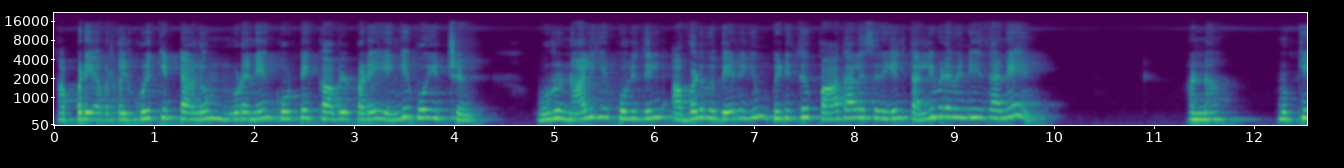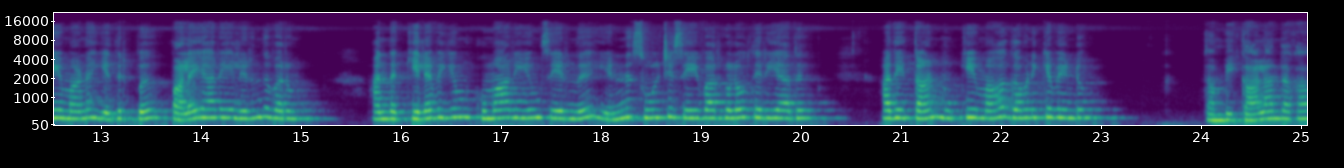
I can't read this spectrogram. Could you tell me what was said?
அப்படி அவர்கள் குறுக்கிட்டாலும் உடனே கோட்டை காவல் படை எங்கே போயிற்று? ஒரு நாளிகை பொழுதில் அவ்வளவு பேரையும் பிடித்து பாதாள சிறையில் தள்ளிவிட வேண்டியதுதானே? அண்ணா முக்கியமான எதிர்ப்பு பழையாறையிலிருந்து வரும். அந்த கிழவியும் குமாரியும் சேர்ந்து என்ன சூழ்ச்சி செய்வார்களோ தெரியாது. அதைத்தான் முக்கியமாக கவனிக்க வேண்டும். தம்பி காலாந்தகா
